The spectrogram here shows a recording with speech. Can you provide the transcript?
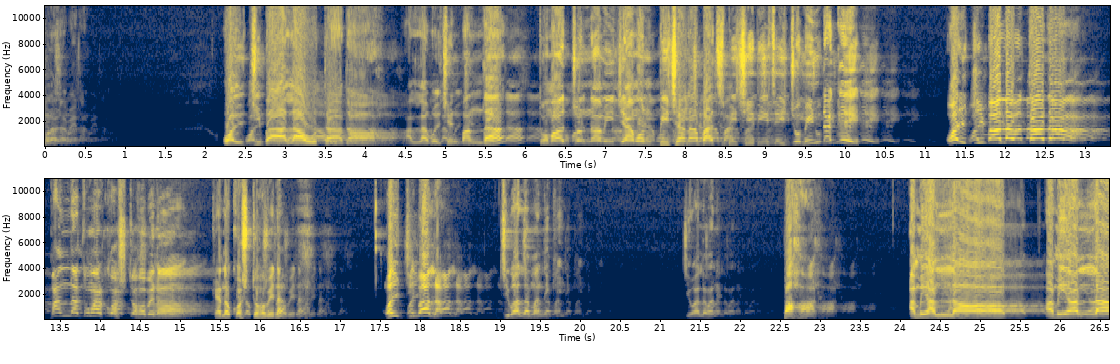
পড়া যাবে না? ওয়াল জিবালা উতাদা। আল্লাহ বলছেন বান্দা তোমার জন্য আমি যেমন বিছানা বাছ বিছিয়ে দিয়েছি এই জমিনটাকে ওয়াল জিবালা উতাদা। বান্দা তোমার কষ্ট হবে না। কেন কষ্ট হবে না? জিবালা। জিবালা মানে কি? জিবালা মানে? পাহাড়। আমি আল্লাহ আমি আল্লাহ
